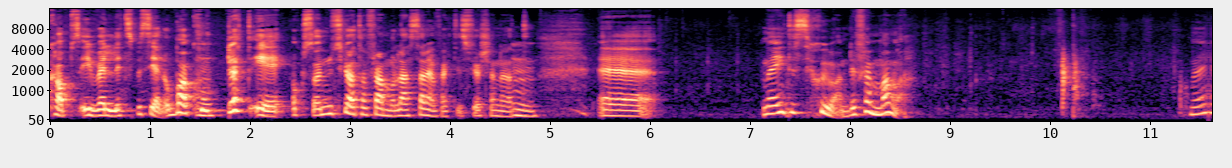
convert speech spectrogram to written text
of Cups är väldigt speciell och bara Mm. kortet är också, nu ska jag ta fram och läsa den faktiskt för jag känner att Mm. eh, Nej, inte sjuan, det är femman va? Nej.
